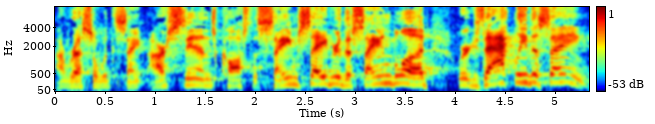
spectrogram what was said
I wrestle with the same. Our sins cost the same Savior, the same blood. We're exactly the same.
